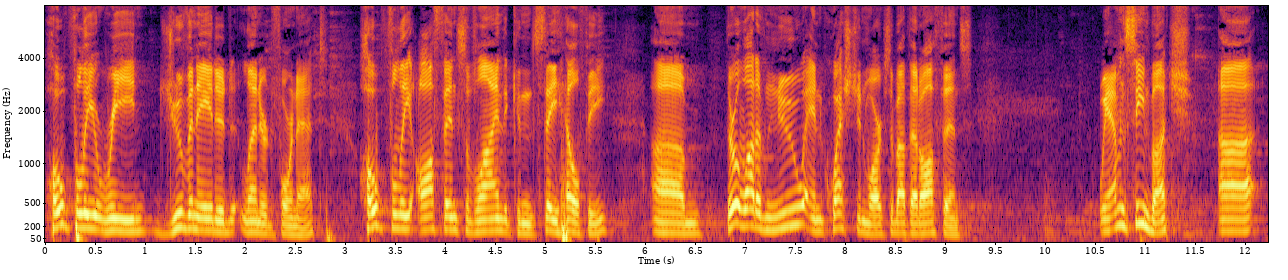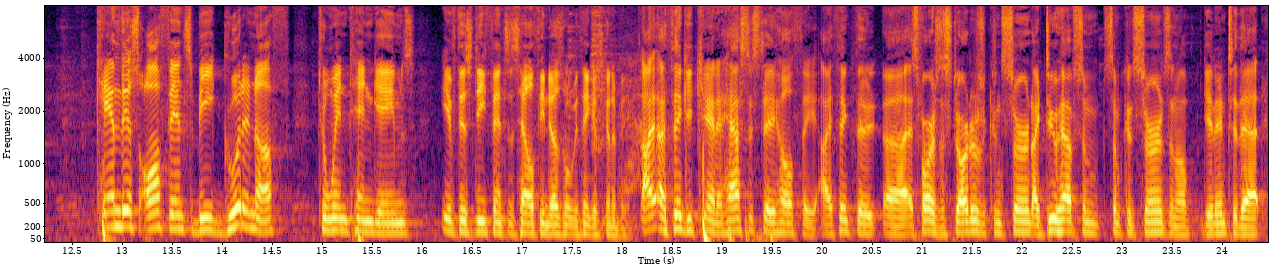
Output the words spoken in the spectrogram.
hopefully rejuvenated Leonard Fournette, hopefully offensive line that can stay healthy. Um, there are a lot of new and question marks about that offense. We haven't seen much. Uh, can this offense be good enough to win 10 games if this defense is healthy and does what we think it's going to be? I, I, think it can. It has to stay healthy. I think that uh, as far as the starters are concerned, I do have some, some concerns, and I'll get into that.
